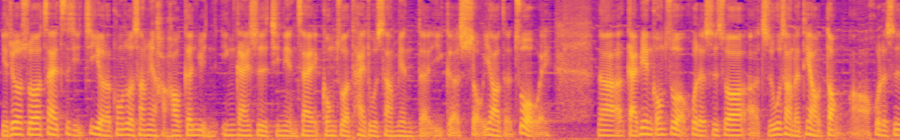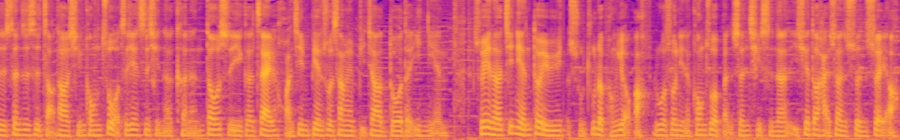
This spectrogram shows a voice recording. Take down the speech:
也就是说，在自己既有的工作上面好好耕耘，应该是今年在工作态度上面的一个首要的作为。那改变工作，或者是说呃职务上的调动啊，或者是甚至是找到新工作这件事情呢，可能都是一个在环境变数上面比较多的一年。所以呢，今年对于属猪的朋友啊，如果说你的工作本身其实呢一切都还算顺遂啊，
